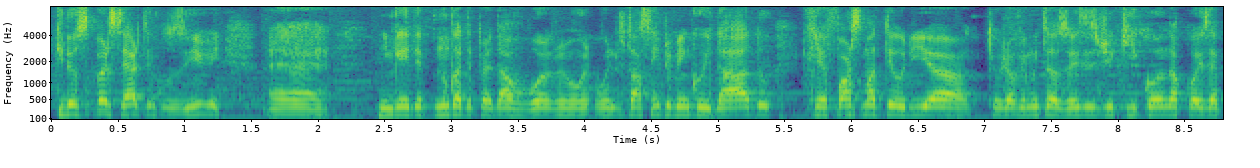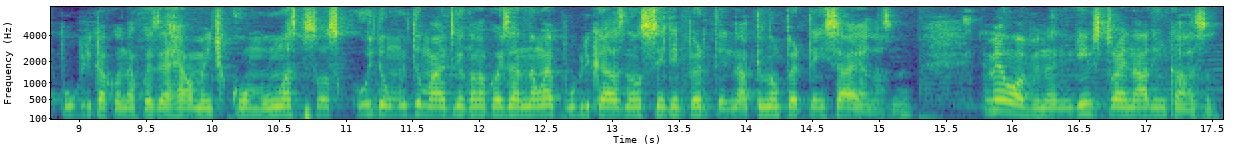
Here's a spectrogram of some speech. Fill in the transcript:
que deu super certo, inclusive. É, ninguém de, nunca depredava o ônibus, o ônibus está sempre bem cuidado, que reforça uma teoria que eu já vi muitas vezes de que quando a coisa é pública, quando a coisa é realmente comum, as pessoas cuidam muito mais do que quando a coisa não é pública, elas não se sentem aquilo não pertence a elas, né? É meio óbvio, né? Ninguém destrói nada em casa.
